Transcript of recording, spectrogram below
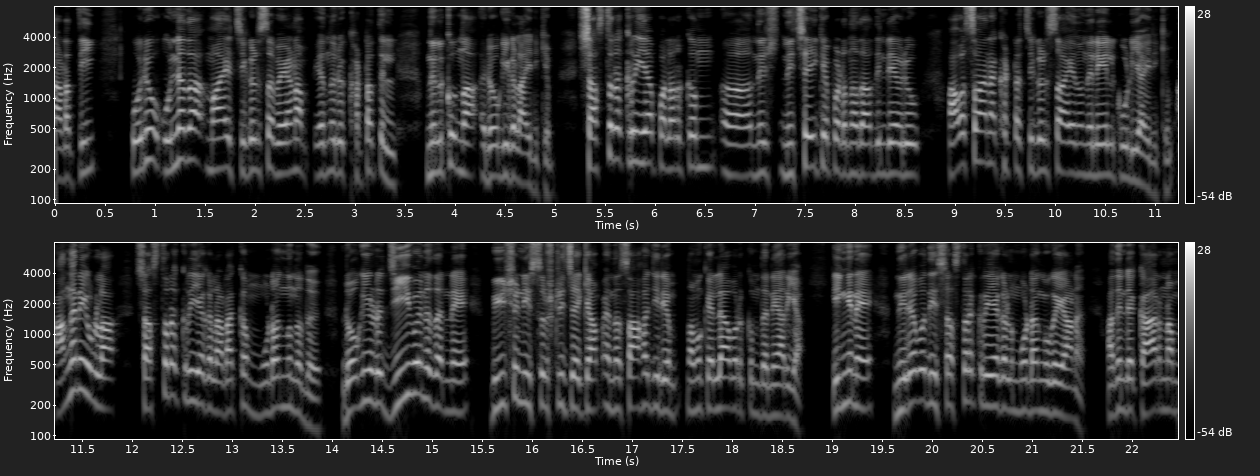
നടത്തി ഒരു ഉന്നതമായ ചികിത്സ വേണം എന്നൊരു ഘട്ടത്തിൽ നിൽക്കുന്ന രോഗികളായിരിക്കും. ശസ്ത്രക്രിയ പലർക്കും നിശ്ചയിക്കപ്പെടുന്നത് അതിന്റെ ഒരു അവസാനഘട്ട ചികിത്സ എന്ന നിലയിൽ കൂടിയായിരിക്കും. അങ്ങനെയുള്ള ശസ്ത്രക്രിയകൾ അടക്കം മുടങ്ങുന്നത് രോഗിയുടെ ജീവന് തന്നെ ഭീഷണി സൃഷ്ടിച്ചേക്കാം എന്ന സാഹചര്യം നമുക്കെല്ലാവർക്കും തന്നെ അറിയാം. ഇങ്ങനെ നിരവധി ശസ്ത്രക്രിയകൾ മുടങ്ങുകയാണ്. അതിന്റെ കാരണം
